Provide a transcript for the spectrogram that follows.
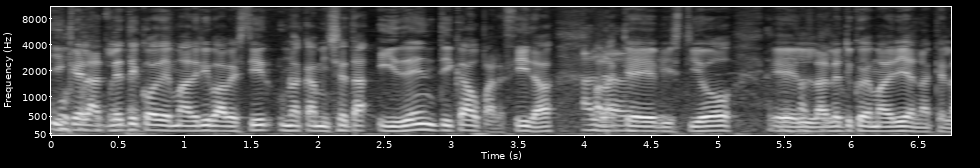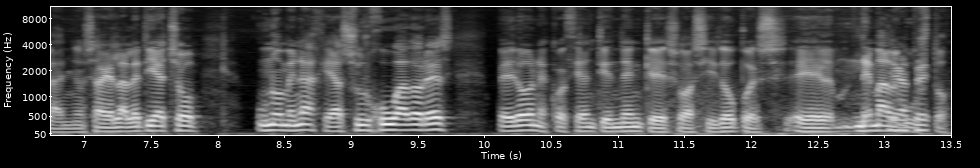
y que el 50 Atlético de Madrid va a vestir una camiseta idéntica o parecida a, A la, la que vistió el. Atlético de Madrid en aquel año. O sea, el Atleti ha hecho un homenaje a sus jugadores, pero en Escocia entienden que eso ha sido pues eh, de mal Fíjate, gusto.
